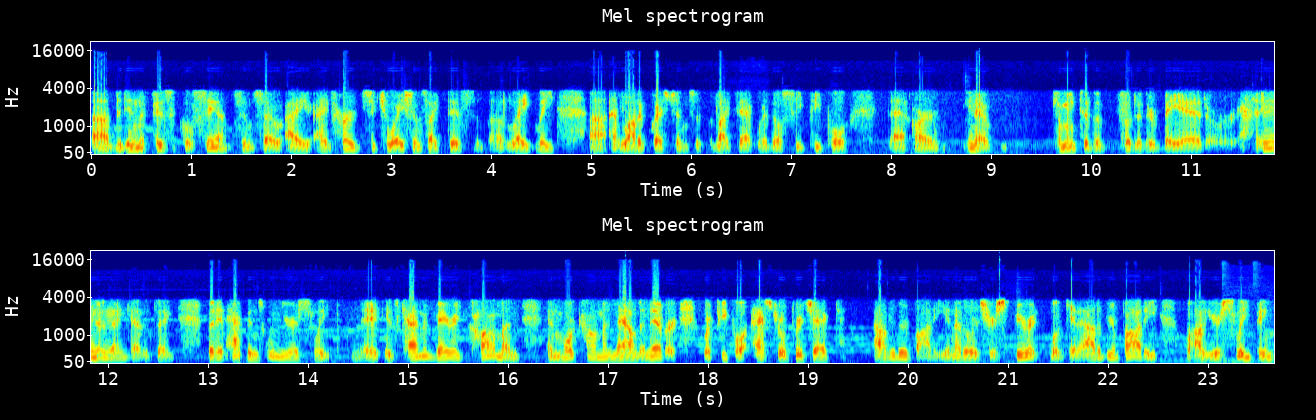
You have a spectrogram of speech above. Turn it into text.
uh, but in the physical sense. And so I, I've heard situations like this uh, lately, uh, and a lot of questions like that where they'll see people that are, you know, coming to the foot of their bed or you know that kind of thing. But it happens when you're asleep. It, it's kind of very common and more common now than ever, where people astral project out of their body. In other words, your spirit will get out of your body while you're sleeping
